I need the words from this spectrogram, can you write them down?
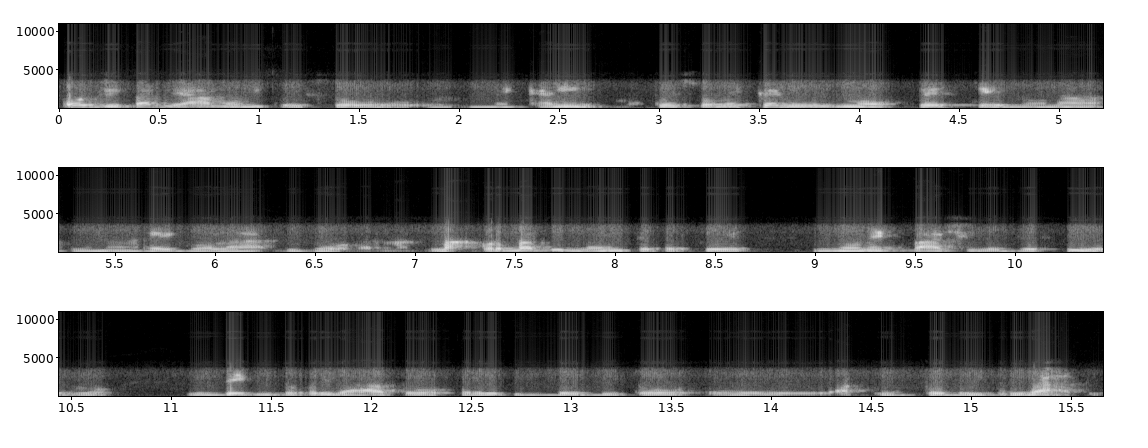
Oggi parliamo di questo meccanismo. Questo meccanismo perché non ha una regola di governance? Ma probabilmente perché non è facile gestirlo. Il debito privato è il debito eh, appunto dei privati.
